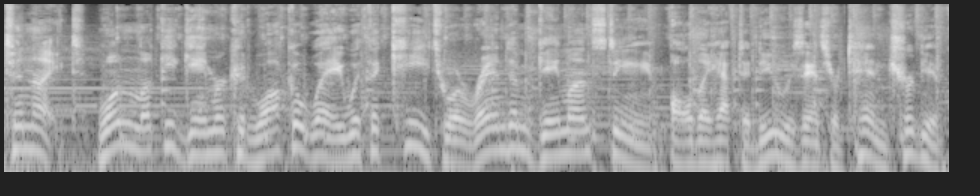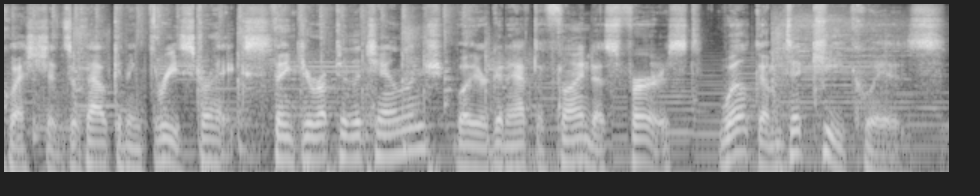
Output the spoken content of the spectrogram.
Tonight, one lucky gamer could walk away with a key to a random game on Steam. All they have to do is answer 10 trivia questions without getting 3 strikes. Think you're up to the challenge? Well, you're gonna have to find us first. Welcome to Key Quiz.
